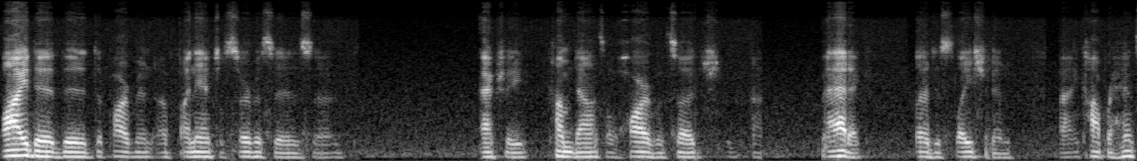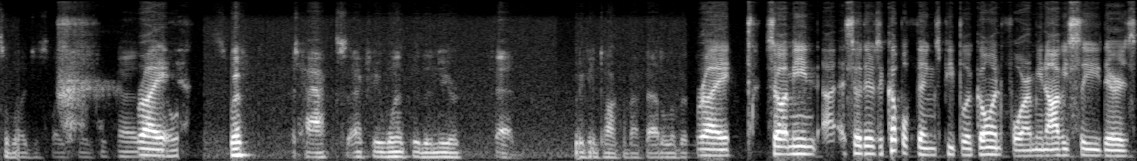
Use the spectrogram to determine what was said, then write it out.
why did the Department of Financial Services uh, actually come down so hard with such dramatic legislation uh, and comprehensive legislation because right. you know, SWIFT attacks actually went through the New York Fed. We can talk about that a little bit. More. Right. So I mean, uh, so there's a couple things people are going for. I mean, obviously there's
